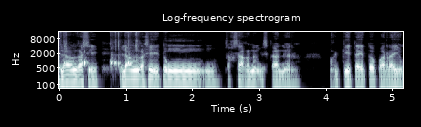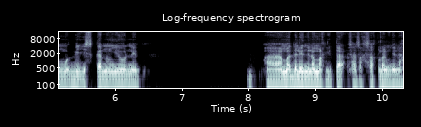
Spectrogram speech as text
Kailangan kasi, kailangan kasi itong saksakan ng scanner, makikita ito para yung mag scan ng unit, ah, madali nila makita, sasaksak lang nila.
